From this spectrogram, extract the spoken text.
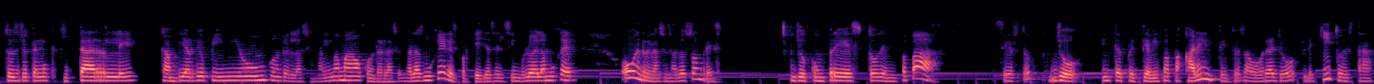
Entonces yo tengo que quitarle, cambiar de opinión con relación a mi mamá o con relación a las mujeres, porque ella es el símbolo de la mujer, o en relación a los hombres. Yo compré esto de mi papá, ¿cierto? Yo interpreté a mi papá carente, entonces ahora yo le quito esta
